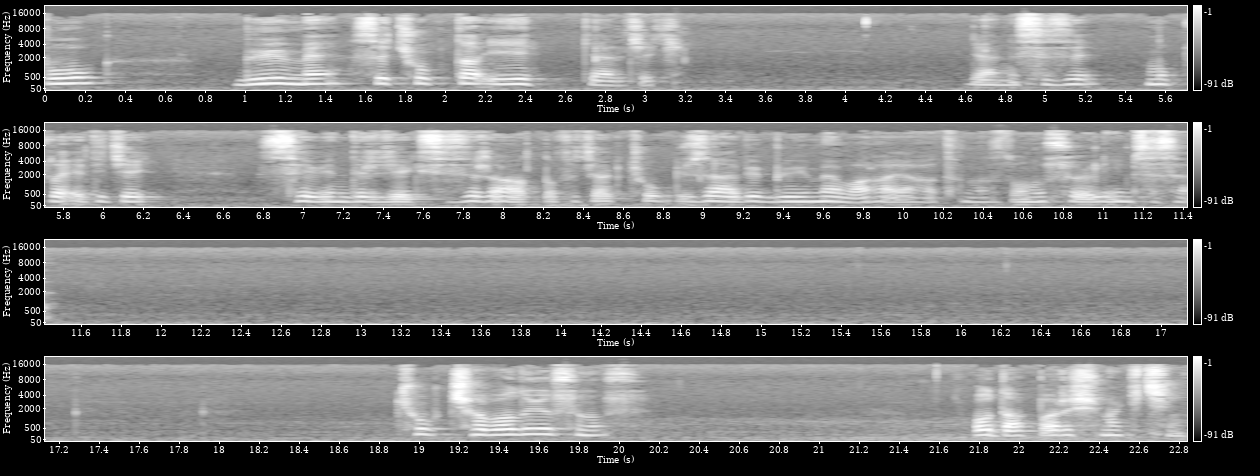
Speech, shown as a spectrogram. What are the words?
Bu büyüme size çok da iyi gelecek. Yani sizi mutlu edecek, sevindirecek, sizi rahatlatacak çok güzel bir büyüme var hayatınızda. Onu söyleyeyim size. Çok çabalıyorsunuz. O da barışmak için.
